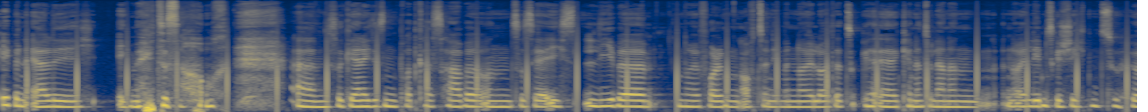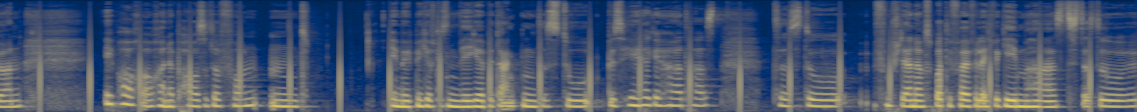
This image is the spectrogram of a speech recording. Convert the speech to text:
ich bin ehrlich, ich möchte es auch. Ähm, so gerne ich diesen Podcast habe und so sehr ich liebe, neue Folgen aufzunehmen, neue Leute zu, äh, kennenzulernen, neue Lebensgeschichten zu hören. Ich brauche auch eine Pause davon und ich möchte mich auf diesem Wege bedanken, dass du bis hierher gehört hast, dass du fünf Sterne auf Spotify vielleicht vergeben hast, dass du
